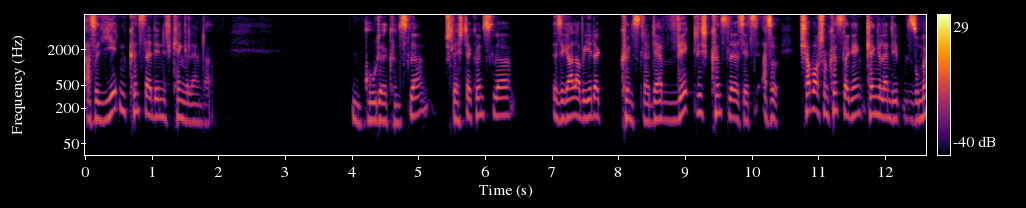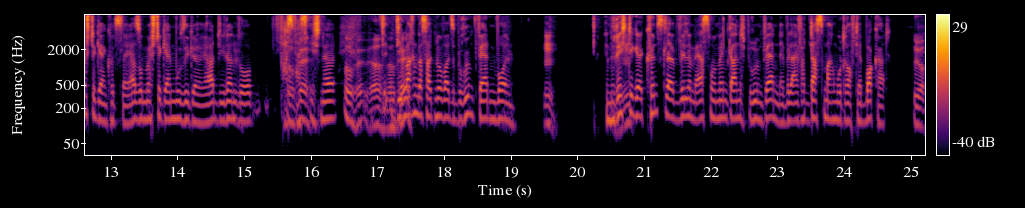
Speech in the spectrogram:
also jeden Künstler, den ich kennengelernt habe, guter Künstler, schlechter Künstler, ist egal, aber jeder Künstler, der wirklich Künstler ist jetzt, also ich habe auch schon Künstler kennengelernt, die so möchte gern Künstler, ja, so möchte gern Musiker, ja, die dann so, was Okay. weiß ich, ne, Oh, ja, die, okay. die machen das halt nur, weil sie berühmt werden wollen. Hm. Ein richtiger Künstler will im ersten Moment gar nicht berühmt werden, der will einfach das machen, worauf der Bock hat. Ja.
